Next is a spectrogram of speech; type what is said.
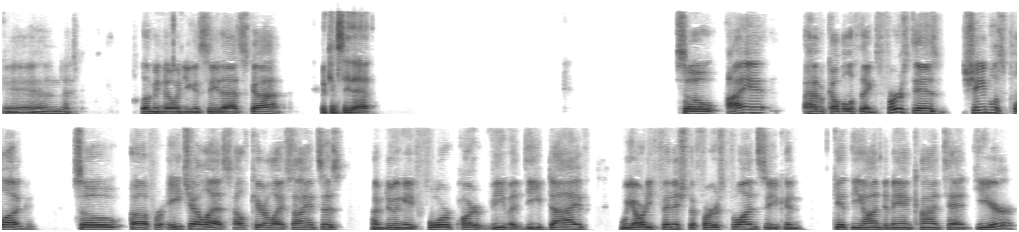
And let me know when you can see that, Scott. We can see that. So I have a couple of things. First is shameless plug. So uh, for HLS, Healthcare Life Sciences, I'm doing a four-part Viva deep dive. We already finished the first one, so you can get the on-demand content here.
